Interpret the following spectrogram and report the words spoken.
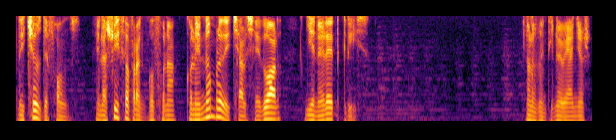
de Chaux-de-Fonds, en la Suiza francófona, con el nombre de Charles Edouard Jenneret Gris. A los 29 años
